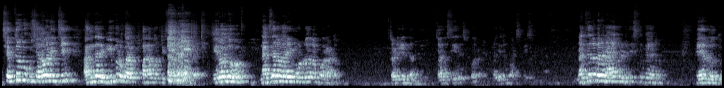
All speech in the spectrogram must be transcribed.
శత్రువుకు శరవనిచ్చి అందరి వీపులు పలగొట్టిస్తారు ఈరోజు నక్సలవరి మూడు రోజుల పోరాటం. స్టడీ చాలా సీరియస్ పోరాటం. ప్రజల పార్టిసిపేషన్. నక్సలవరి నాయకులు ఎటు తీసుకుపోయారు? పేర్లొద్దు.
